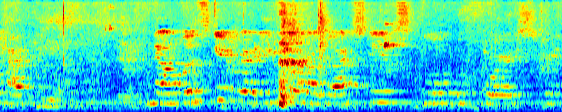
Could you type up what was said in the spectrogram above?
happy. Now let's get ready for our last day of school before spring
